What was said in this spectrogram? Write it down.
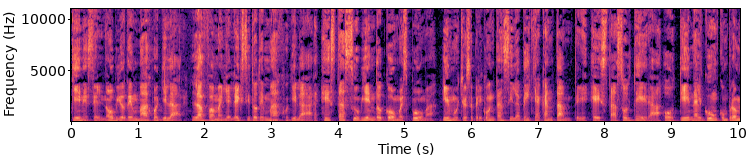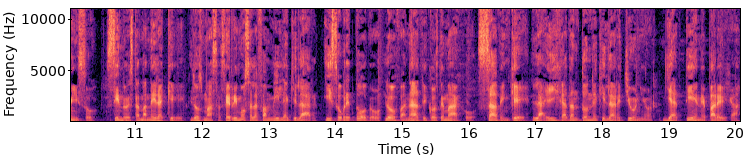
¿Quién es el novio de Majo Aguilar? La fama y el éxito de Majo Aguilar está subiendo como espuma y muchos se preguntan si la bella cantante está soltera o tiene algún compromiso, siendo de esta manera que los más acérrimos a la familia Aguilar y sobre todo los fanáticos de Majo saben que la hija de Antonio Aguilar Jr. ya tiene pareja.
